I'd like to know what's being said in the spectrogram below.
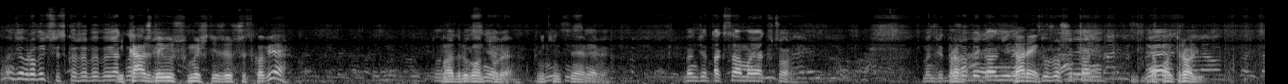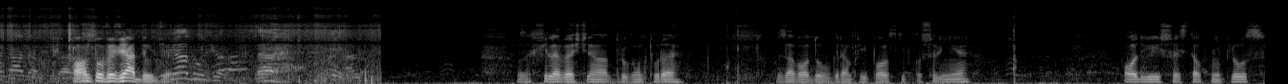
Będziemy robić wszystko, żeby był jak I każdy najlepiej. już myśli, że już wszystko wie. Tu na nikt drugą nic nie turę. wie. Nikt nic nie wie. Będzie tak samo jak wczoraj. Będzie dużo Dobra. bieganiny, Darek. dużo szukania. Do kontroli. On tu wywiady udziela. Za chwilę wejście na drugą turę zawodów Grand Prix Polski w Koszalinie. Odwilż 6 stopni plus.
